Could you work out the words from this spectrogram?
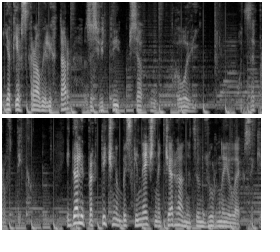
як яскравий ліхтар, засвітився у голові. Оце провтик. І далі практично безкінечна черга нецензурної лексики.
